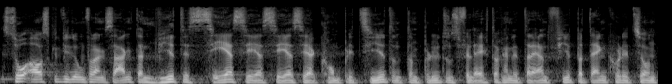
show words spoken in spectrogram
so ausgeht, wie die Umfragen sagen, dann wird es sehr, sehr, sehr, sehr kompliziert und dann blüht uns vielleicht auch eine Drei- und Vier-Parteien-Koalition.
